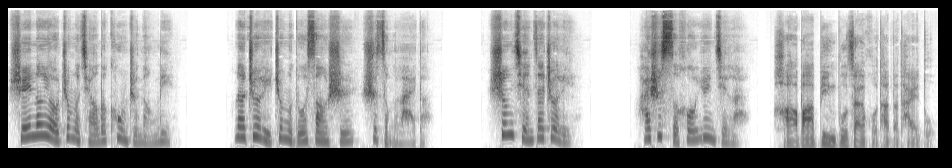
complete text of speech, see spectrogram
谁能有这么强的控制能力？那这里这么多丧尸是怎么来的？生前在这里，还是死后运进来？”哈巴并不在乎他的态度。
